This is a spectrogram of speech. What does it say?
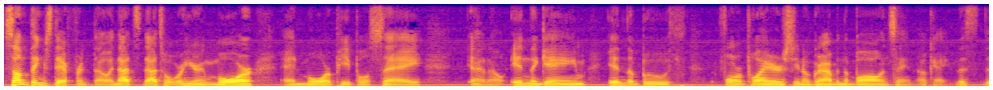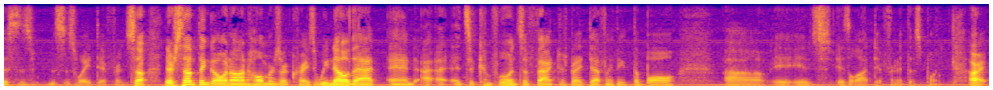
Something's different though, and that's that's what we're hearing more and more people say. You know, in the game, in the booth. Former players, you know, grabbing the ball and saying, "Okay, this this is this is way different." So there's something going on. Homers are crazy. We know that, and I- it's a confluence of factors. But I definitely think the ball uh, is is a lot different at this point. All right,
